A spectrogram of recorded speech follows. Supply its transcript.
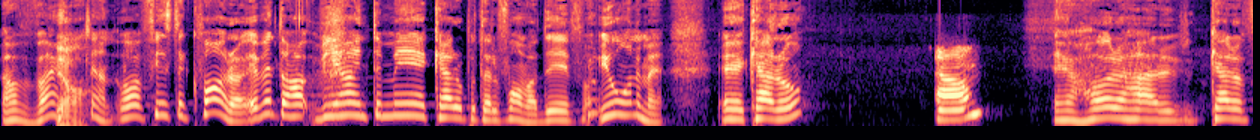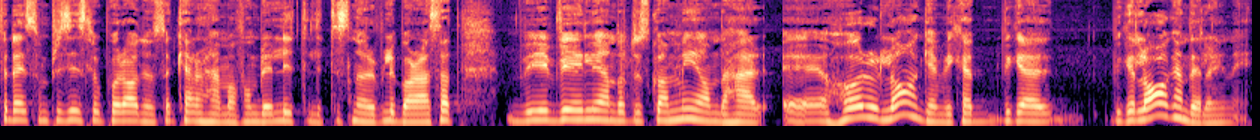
Ja, verkligen. Vad finns det kvar då? Jag vet inte, vi har inte med Karo på telefon va? Det är, jo, hon är med. Eh, Karo? Ja. Jag hör här, Karo, för dig som precis slog på radion så Karo hemma får bli lite, lite snörvlig bara. Så att vi vill ju ändå att du ska vara med om det här. Eh, hör du lagen, vilka, vilka, vilka lag han delar in i?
